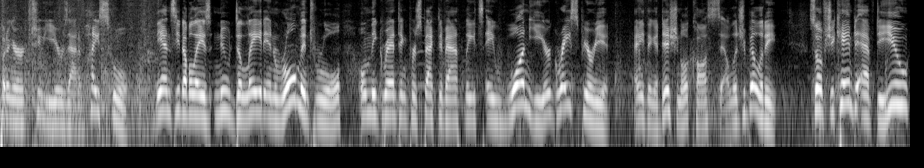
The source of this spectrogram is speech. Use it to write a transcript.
putting her two years out of high school. The NCAA's new delayed enrollment rule only granting prospective athletes a one year grace period. Anything additional costs eligibility. So if she came to FDU,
